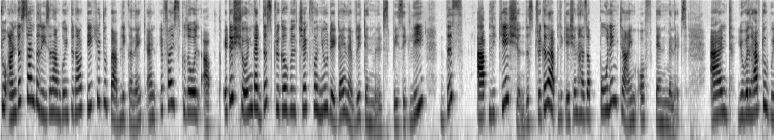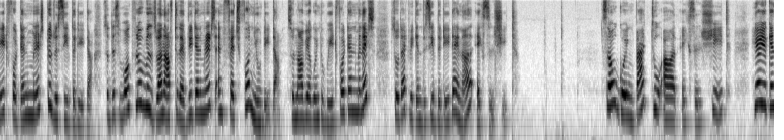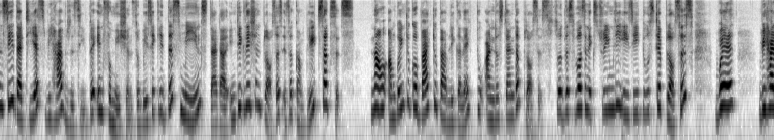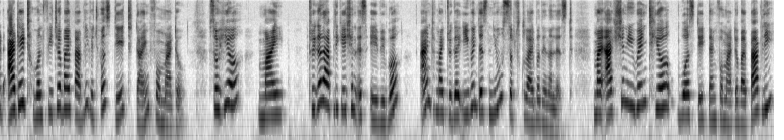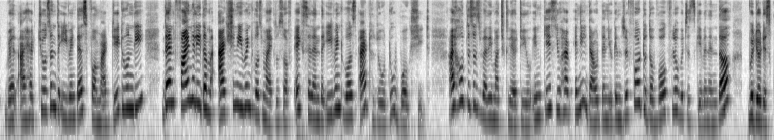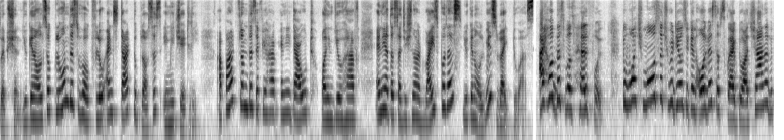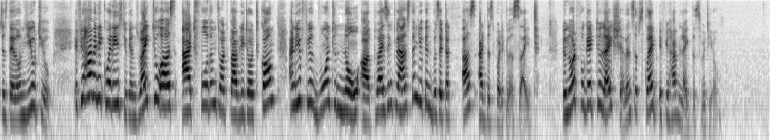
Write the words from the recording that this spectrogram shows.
to understand the reason, I'm going to now take you to Pabbly Connect and if I scroll up, it is showing that this trigger will check for new data in every 10 minutes. Basically, this application, this trigger application has a polling time of 10 minutes and you will have to wait for 10 minutes to receive the data. So this workflow will run after every 10 minutes and fetch for new data. So now we are going to wait for 10 minutes so that we can receive the data in our Excel sheet. So going back to our Excel sheet, here you can see that yes, we have received the information. So basically this means that our integration process is a complete success. Now I'm going to go back to Pabbly Connect to understand the process. So this was an extremely easy two-step process where we had added one feature by Pabbly which was date time formatter. So here my trigger application is Aweber and my trigger event is new subscriber in a list. My action event here was date time formatter by Pabbly where I had chosen the event as format date only. Then finally the action event was Microsoft Excel and the event was at row 2 worksheet. I hope this is very much clear to you. In case you have any doubt then you can refer to the workflow which is given in the video description. You can also clone this workflow and start to process immediately. Apart from this if you have any doubt or you have any other suggestion or advice for us you can always write to us. I hope this was helpful. To watch more such videos, you can always subscribe to our channel which is there on YouTube. If you have any queries, you can write to us at forum.pabbly.com and if you want to know our pricing plans, then you can visit us at this particular site. Do not forget to like, share and subscribe if you have liked this video.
